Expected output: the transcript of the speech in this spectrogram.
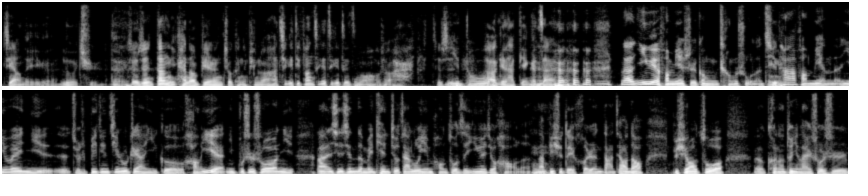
这样的一个乐趣。对，所以说当你看到别人就可能评论啊，这个地方这个这个这个怎么？我说啊，就是你懂我，还要给他点个赞。那音乐方面是更成熟了，其他方面呢？因为你就是毕竟进入这样一个行业，你不是说你安安心心的每天就在录音棚做自己音乐就好了，那必须得和人。打交道，必须要做，呃，可能对你来说是，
